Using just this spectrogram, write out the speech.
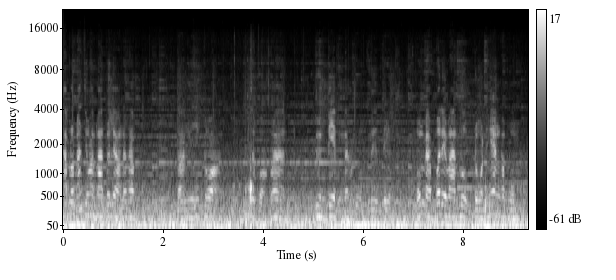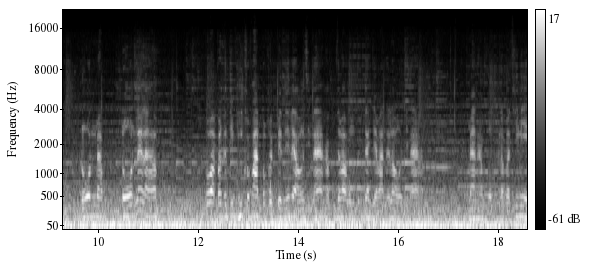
ขับรถมาสิฮอดบ้านไปแล้วนะครับ ตอนนี้ก็จะบอกว่าตื่นเต้นนะครับผมตื่นเต้นผมแบบบ่ได้วาดรูปโดนแห้งครับผม โดนแบบโดนเลยแหละครับ ราะว่าปกติผมก็วาดบ่ค่อยเป็นนี่แล้วสินะครับแต่ว่าผมตั้งใจวาดในเราสินะครับ แม่นครับผมแล้วก็ที่นี่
